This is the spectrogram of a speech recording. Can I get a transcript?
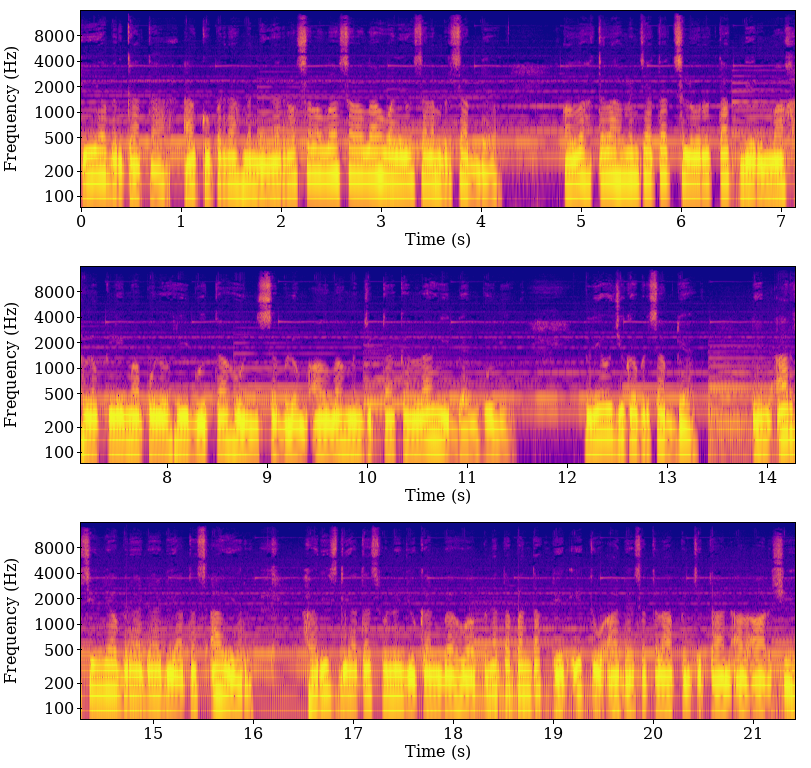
Ia berkata, "Aku pernah mendengar Rasulullah wasallam bersabda, Allah telah mencatat seluruh takdir makhluk 50 ribu tahun sebelum Allah menciptakan langit dan bumi. Beliau juga bersabda, dan arsinya berada di atas air. Hadis di atas menunjukkan bahwa penetapan takdir itu ada setelah penciptaan al-arsy.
